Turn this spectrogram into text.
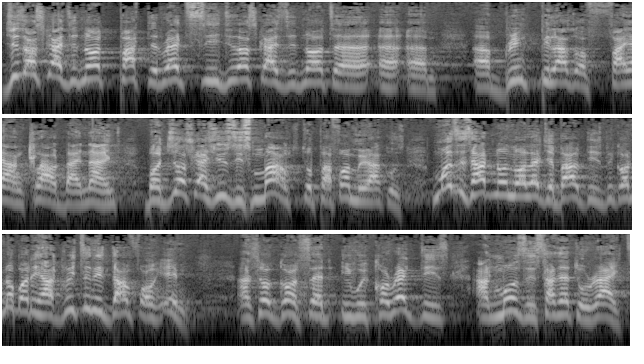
Jesus Christ did not part the Red Sea. Jesus Christ did not uh, uh, um, uh, bring pillars of fire and cloud by night. But Jesus Christ used his mouth to perform miracles. Moses had no knowledge about this because nobody had written it down for him. And so God said, He will correct this. And Moses started to write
